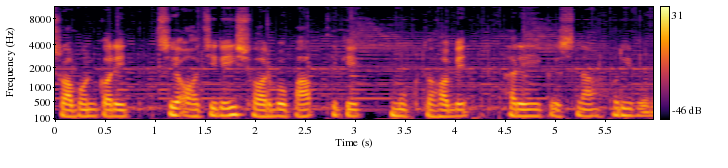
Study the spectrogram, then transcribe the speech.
শ্রবণ করে সে অচিরেই সর্বপাপ থেকে মুক্ত হবে। হরে কৃষ্ণা, হরি বল।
